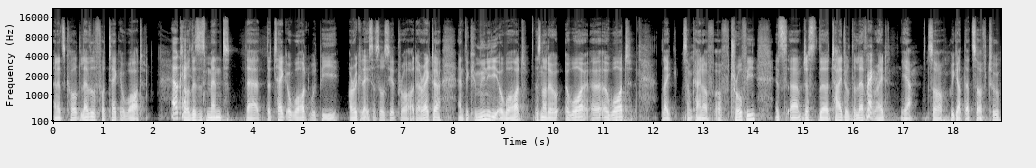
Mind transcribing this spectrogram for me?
and it's called Level for Tech Award. Okay. So this is meant that the Tech Award would be Oracle Ace Associate Pro or Director, and the Community Award is not a award. Uh, award like some kind of, of trophy. It's uh, just the title, the level, right. right? Yeah. So we got that solved too.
